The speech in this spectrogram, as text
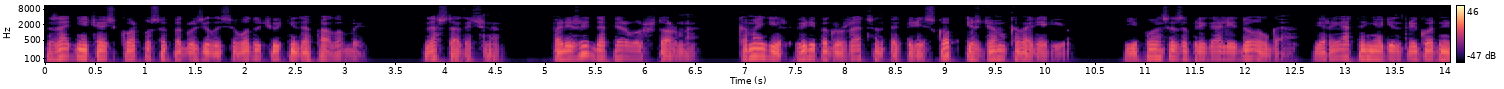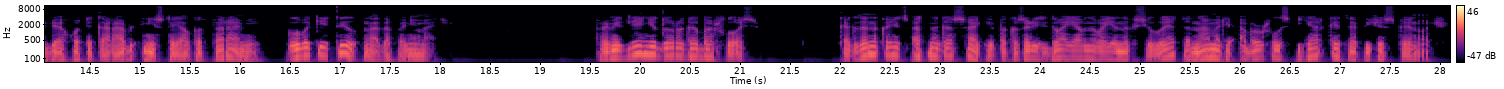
Задняя часть корпуса погрузилась в воду чуть не до палубы. Достаточно. Полежит до первого шторма. Командир, вели погружаться на перископ и ждем кавалерию. Японцы запрягали долго. Вероятно, ни один пригодный для охоты корабль не стоял под парами. Глубокий тыл, надо понимать. Промедление дорого обошлось. Когда, наконец, от Нагасаки показались два явно военных силуэта, на море обрушилась яркая тропическая ночь.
